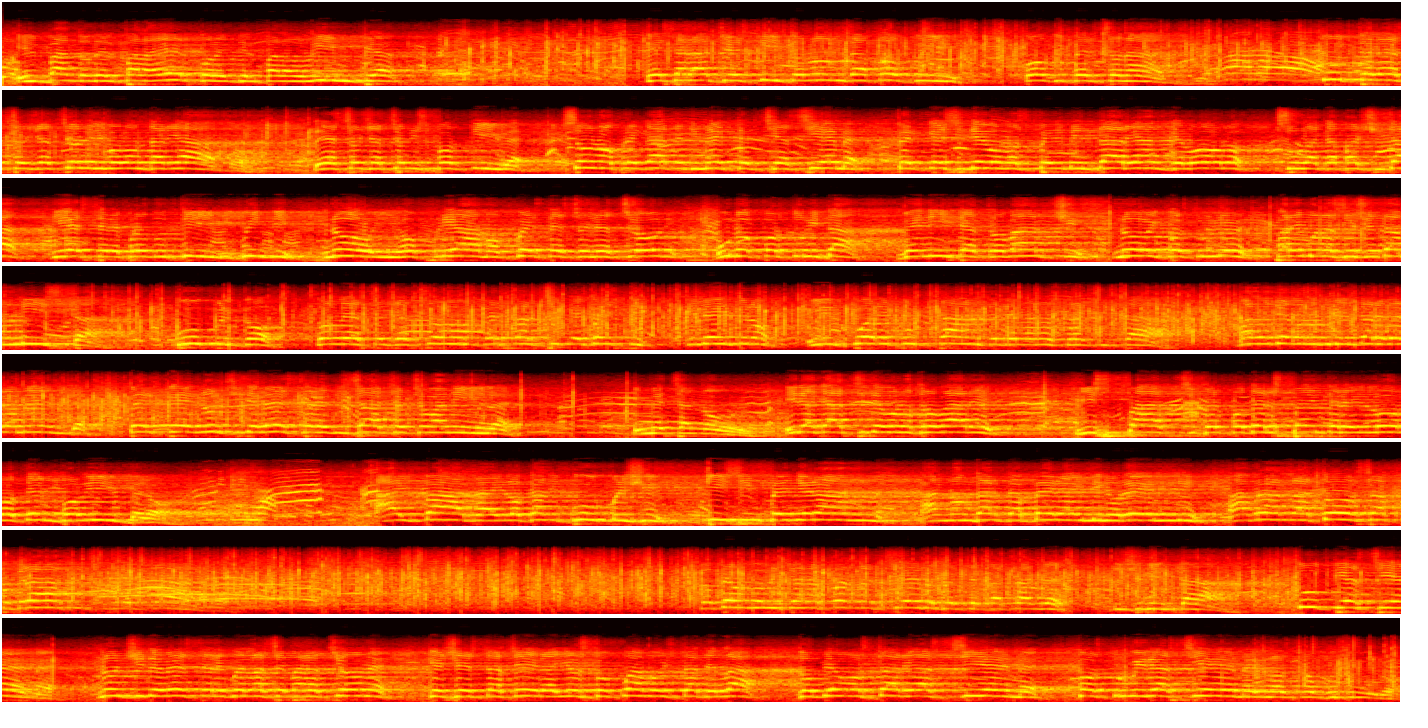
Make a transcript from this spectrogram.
il bando del Pala Ercole e del Pala Olimpia che sarà gestito non da pochi, pochi personaggi, tutte le associazioni di volontariato, le associazioni sportive sono pregate di mettersi assieme perché si devono sperimentare anche loro sulla capacità di essere produttivi. Quindi noi offriamo a queste associazioni un'opportunità, venite a trovarci, noi faremo una società mista, pubblico con le associazioni per far sì che questi diventino il cuore pulsante della nostra città. Ma lo devono diventare veramente perché non ci deve essere disagio giovanile in mezzo a noi. I ragazzi devono trovare gli spazi per poter spendere il loro tempo libero. Ai bar, ai locali pubblici, chi si impegnerà a non dar da bere ai minorenni avrà la TOSAP gratis Dobbiamo cominciare a farlo assieme queste battaglie di civiltà, tutti assieme, non ci deve essere quella separazione che c'è stasera, io sto qua, voi state là, dobbiamo stare assieme, costruire assieme il nostro futuro.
